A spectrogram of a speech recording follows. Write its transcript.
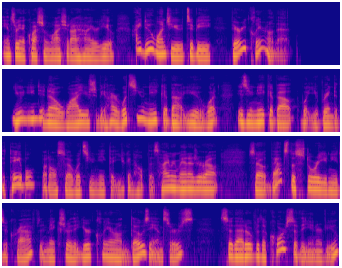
answering the question, why should I hire you? I do want you to be very clear on that. You need to know why you should be hired. What's unique about you? What is unique about what you bring to the table, but also what's unique that you can help this hiring manager out? So that's the story you need to craft and make sure that you're clear on those answers so that over the course of the interview,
